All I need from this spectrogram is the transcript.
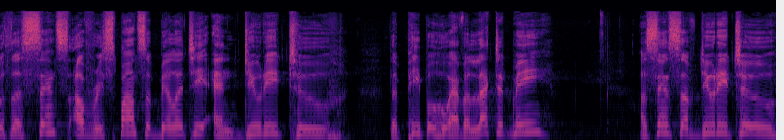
with a sense of responsibility and duty to the people who have elected me, a sense of duty to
